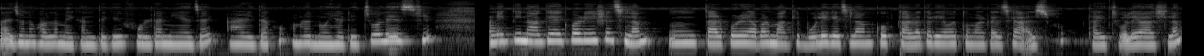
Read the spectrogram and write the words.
তাই জন্য ভাবলাম এখান থেকেই ফুলটা নিয়ে যাই। আর এই দেখো আমরা নৈহাটি চলে এসেছি। অনেক দিন আগে একবার এসেছিলাম তারপরে আবার মাকে বলে গেছিলাম, খুব তাড়াতাড়ি আবার তোমার কাছে আসব, তাই চলে আসলাম।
